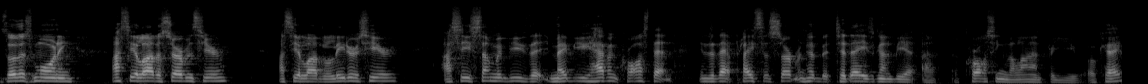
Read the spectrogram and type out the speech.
So this morning, I see a lot of servants here. I see a lot of leaders here. I see some of you that maybe you haven't crossed that into that place of servanthood, but today is going to be a, a, a crossing the line for you, okay?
